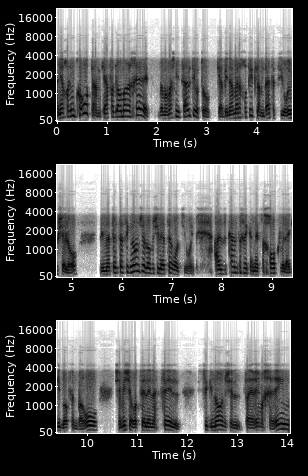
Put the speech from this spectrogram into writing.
אני יכול למכור אותם, כי אף אחד לא אמר אחרת, וממש ניצלתי אותו, כי הבינה המלאכותית למדה את הציורים שלו, והיא מנצלת את הסגנון שלו בשביל לייצר עוד ציורים. אז כאן צריך להיכנס החוק ולהגיד באופן ברור שמי שרוצה לנצל סגנון של ציירים אחרים,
